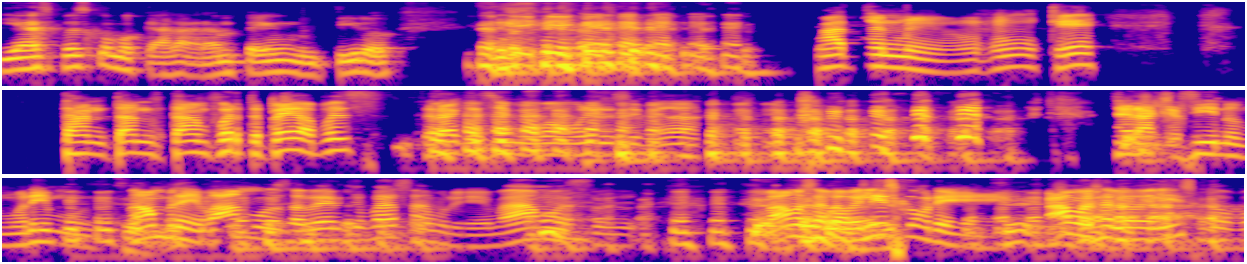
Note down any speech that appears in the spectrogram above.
y después como que a la gran peguen un tiro. Mátenme, ¿qué? Tan, tan, tan fuerte pega, pues. ¿Será que sí me voy a morir si me da? ¿Será que sí nos morimos? No, hombre, vamos a ver qué pasa, hombre. Vamos. Vamos al obelisco, hombre. Vamos al obelisco.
